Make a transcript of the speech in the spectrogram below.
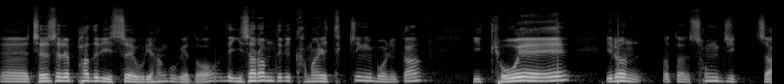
에, 제세례파들이 있어요. 우리 한국에도. 근데 이 사람들이 가만히 특징이 보니까 이 교회의 이런 어떤 성직자,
